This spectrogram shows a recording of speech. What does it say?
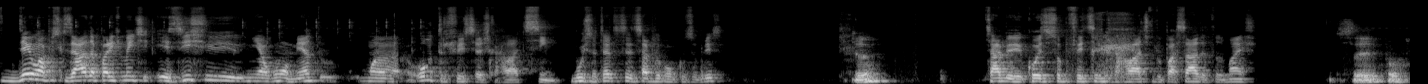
Dei uma pesquisada, aparentemente existe em algum momento uma outra feiticeira escarlate, sim. Busta, até você sabe alguma coisa sobre isso? Quê? Sabe coisas sobre feiticeira escarlate do passado e tudo mais? Sei, pô.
